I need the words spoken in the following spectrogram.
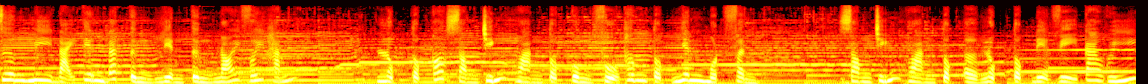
Dương mi Đại Tiên đã từng liền từng nói với hắn. Lục tộc có dòng chính hoàng tộc cùng phổ thông tộc nhân một phần. Dòng chính hoàng tộc ở lục tộc địa vị cao quý.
